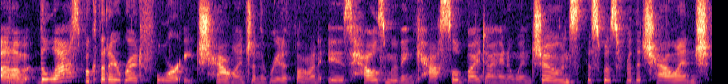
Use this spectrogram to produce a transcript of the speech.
Um, the last book that I read for a challenge in the readathon is Howl's Moving Castle by Diana Wynne Jones. This was for the challenge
